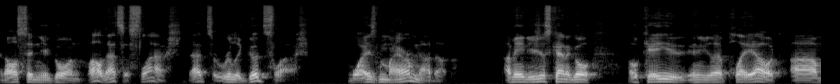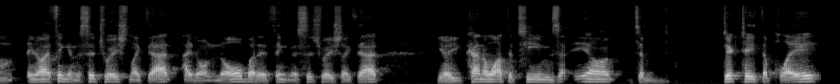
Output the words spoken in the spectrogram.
and all of a sudden you're going, wow, that's a slash. That's a really good slash. Why is my arm not up? I mean, you just kind of go, okay, and you let it play out. Um, you know, I think in a situation like that, I don't know, but I think in a situation like that, you know, you kind of want the teams, you know, to dictate the play.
